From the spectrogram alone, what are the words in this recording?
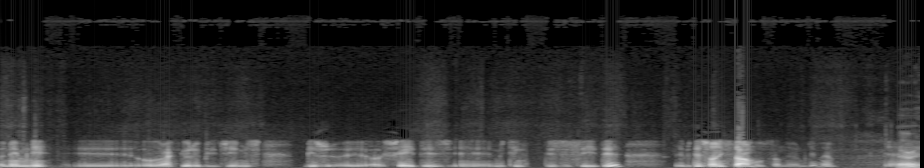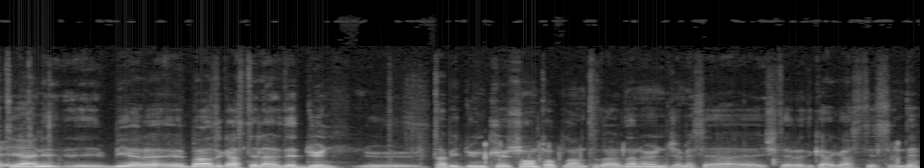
önemli e, olarak görebileceğimiz bir e, şeydi, e, miting dizisiydi. E, bir de son İstanbul sanıyorum değil mi? Evet yani e, bir ara e, bazı gazetelerde dün tabii dünkü son toplantılardan önce mesela e, işte Radikal Gazetesi'nde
